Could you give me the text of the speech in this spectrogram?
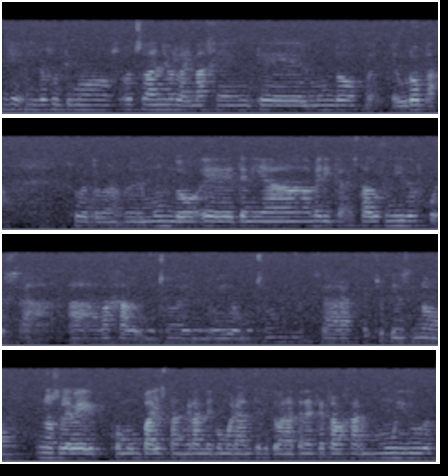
En los últimos ocho años la imagen que el mundo, bueno, Europa, sobre todo en el mundo, eh, tenía América, Estados Unidos, pues ha, bajado mucho, ha disminuido mucho. O sea, ahora yo pienso, no, no se le ve como un país tan grande como era antes y que van a tener que trabajar muy duro,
